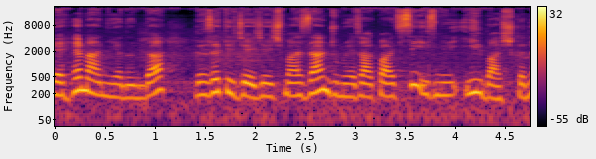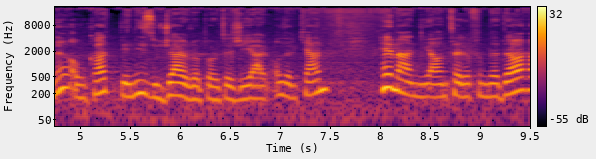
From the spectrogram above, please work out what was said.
Ve hemen yanında gazeteci Ece İçmez'den Cumhuriyet Halk Partisi İzmir İl Başkanı Avukat Deniz Yücel röportajı yer alırken hemen yan tarafında da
